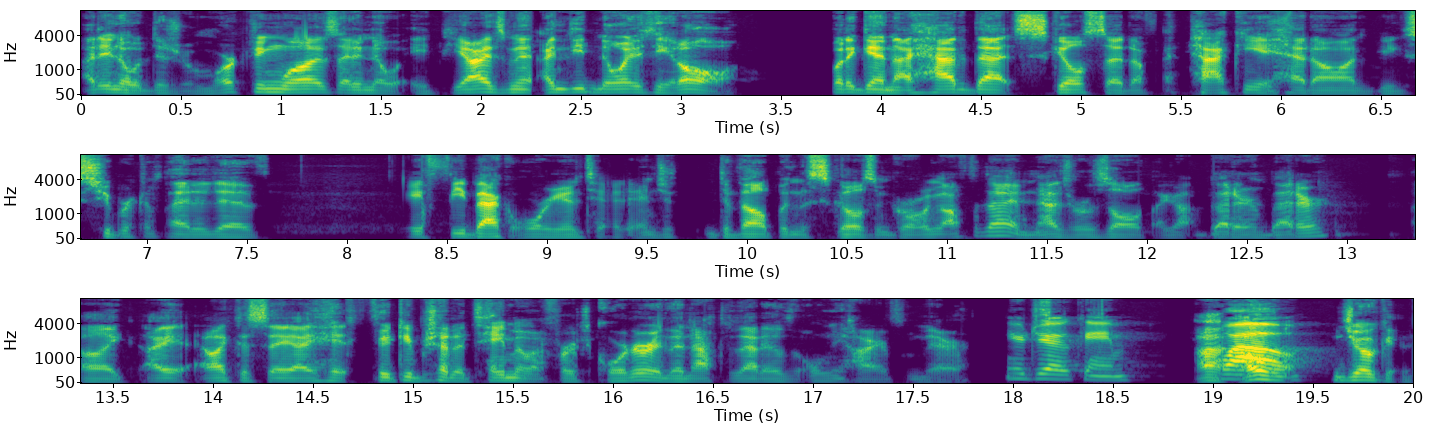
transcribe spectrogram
I didn't know what digital marketing was. I didn't know what APIs meant. I didn't know anything at all. But again, I had that skill set of attacking it head on, being super competitive, feedback oriented, and just developing the skills and growing off of that. And as a result, I got better and better. Like I, I like to say, I hit 50% attainment my first quarter. And then after that, it was only higher from there. You're joking. Uh, wow. Oh, joking.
